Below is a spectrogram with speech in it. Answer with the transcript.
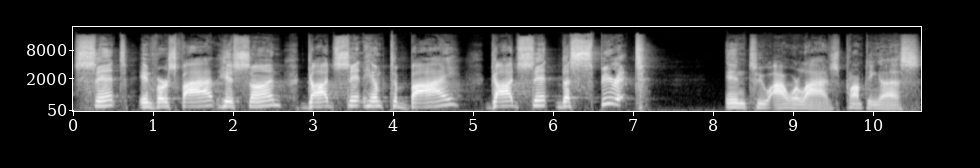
sent in verse 5 his son. God sent him to buy. God sent the Spirit into our lives, prompting us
